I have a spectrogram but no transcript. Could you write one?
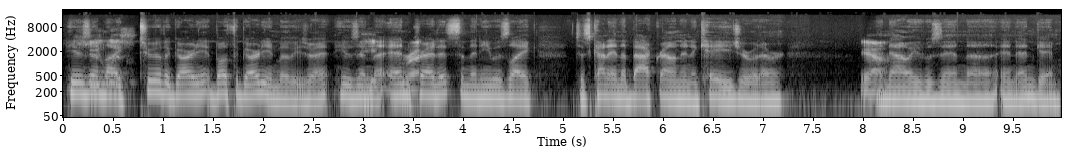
He was He in like was- two of the Guardian, both the Guardian movies, right? He was in He- the end right. credits, and then he was like just kind of in the background in a cage or whatever. Yeah. And now he was in uh, in Endgame.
